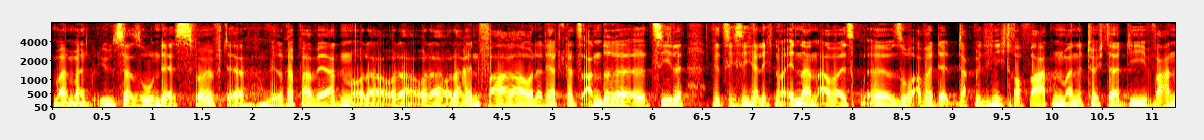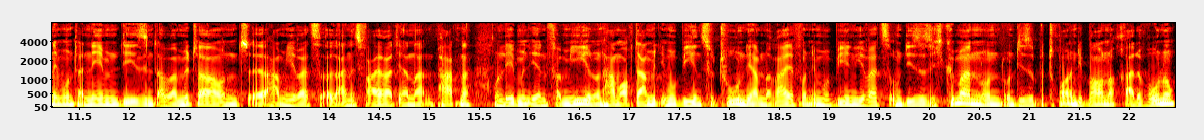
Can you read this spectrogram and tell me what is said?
weil mein jüngster Sohn, der ist zwölf, der will Rapper werden oder oder oder oder Rennfahrer oder der hat ganz andere äh, Ziele, wird sich sicherlich noch ändern, aber ist äh, so, aber der, da will ich nicht drauf warten. Meine Töchter, die waren im Unternehmen, die sind aber Mütter und äh, haben jeweils also eines verheiratet, die andere hat einen Partner und leben in ihren Familien und haben auch damit Immobilien zu tun. Die haben eine Reihe von Immobilien jeweils, um die sie sich kümmern und, und diese betreuen. Die bauen auch gerade Wohnungen.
